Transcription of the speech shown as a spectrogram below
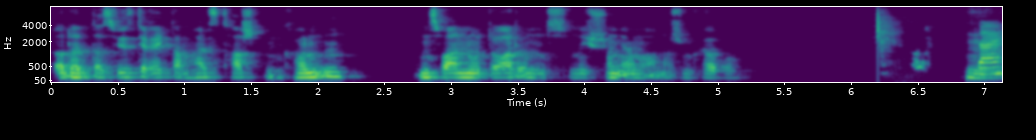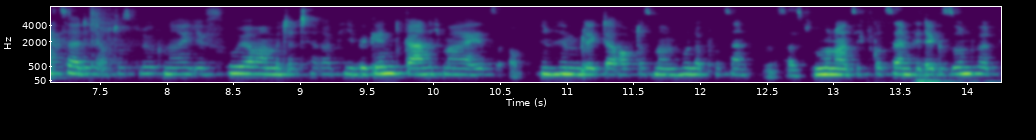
oder dass wir es direkt am Hals tasten konnten. Und zwar nur dort und nicht schon irgendwo anders im Körper. Hm. gleichzeitig auch das Glück, ne, je früher man mit der Therapie beginnt, gar nicht mal jetzt im Hinblick darauf, dass man 100 Prozent, das heißt 95 Prozent wieder gesund wird,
